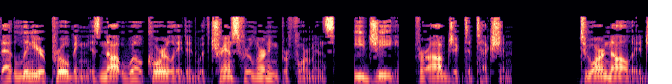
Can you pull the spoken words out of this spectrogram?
that linear probing is not well correlated with transfer learning performance, e.g., for object detection. To our knowledge,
